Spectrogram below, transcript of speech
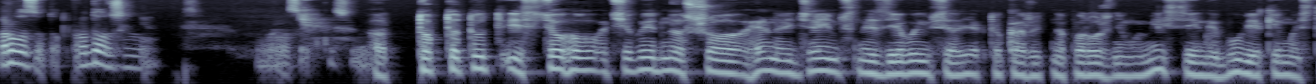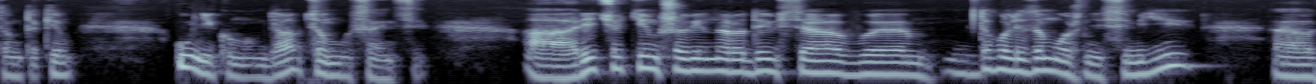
розвиток, продовження розвитку свого. Тобто тут із цього очевидно, що Генрі Джеймс не з'явився, як то кажуть, на порожньому місці і не був якимось там таким унікумом да, в цьому сенсі. А річ у тім, що він народився в е, доволі заможній сім'ї. Е,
